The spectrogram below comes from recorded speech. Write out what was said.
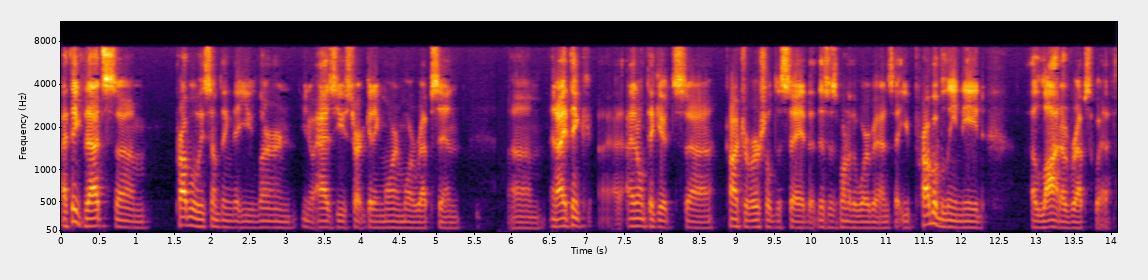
I think that's um, probably something that you learn, you know, as you start getting more and more reps in. Um, and I think I- don't think it's uh, controversial to say that this is one of the war bands that you probably need a lot of reps with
